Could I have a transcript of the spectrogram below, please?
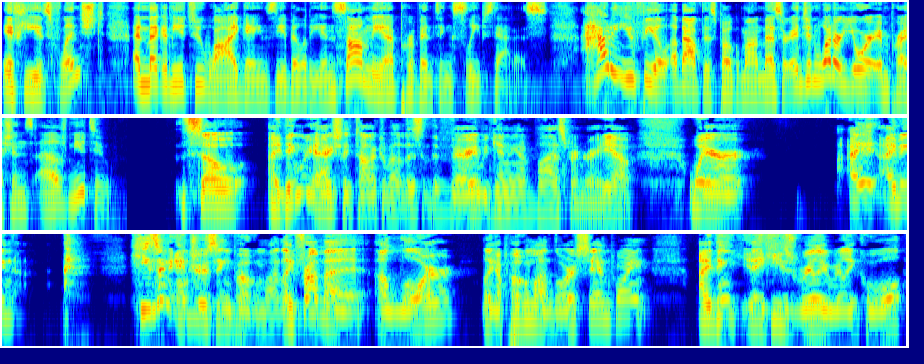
if he is flinched. And Mega Mewtwo Y gains the ability Insomnia, preventing sleep status. How do you feel about this Pokemon Messer Engine? What are your impressions of Mewtwo? So I think we actually talked about this at the very beginning of Blastburn Radio, where I, I mean, he's an interesting Pokemon. Like from a, a lore, like a Pokemon lore standpoint, I think he's really, really cool.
